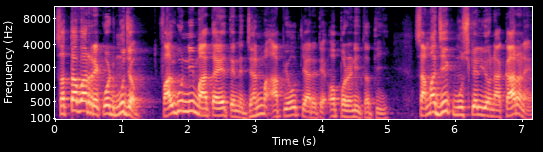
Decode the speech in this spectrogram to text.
સત્તાવાર રેકોર્ડ મુજબ, ફાલ્ગુનની માતાએ તેને જન્મ આપ્યો ત્યારે તે અપરિણિત હતી. સામાજિક મુશ્કેલીઓના કારણે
